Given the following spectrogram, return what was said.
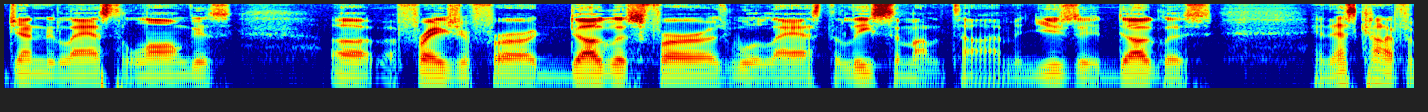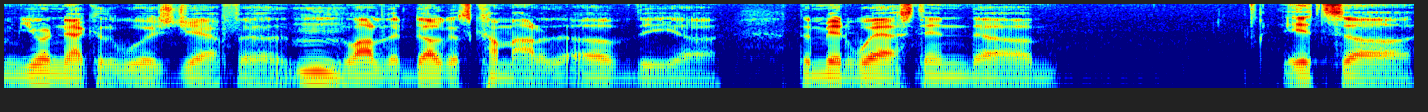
generally last the longest. Uh, a Fraser fir, Douglas firs will last the least amount of time, and usually a Douglas, and that's kind of from your neck of the woods, Jeff. Uh, Mm. A lot of the Douglas come out of the, of the uh, the Midwest, and um, it's uh,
